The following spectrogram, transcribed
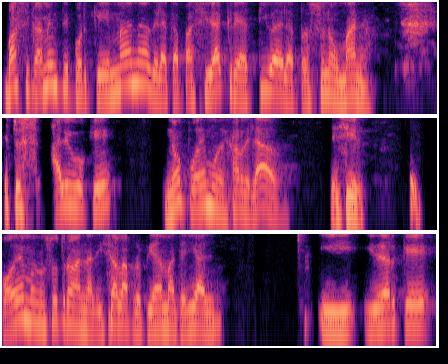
básicamente porque emana de la capacidad creativa de la persona humana. Esto es algo que no podemos dejar de lado. Es decir, podemos nosotros analizar la propiedad material y, ver que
